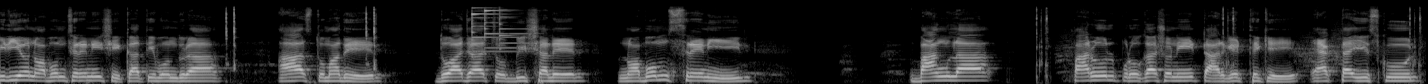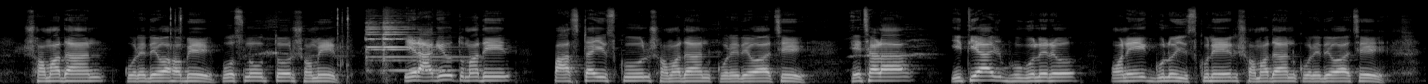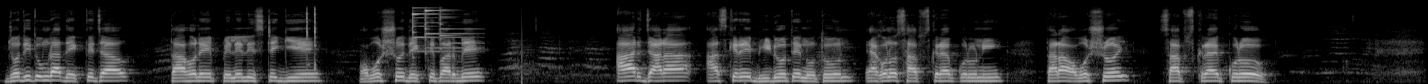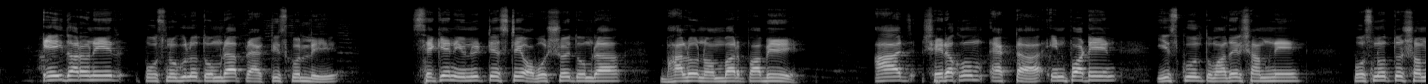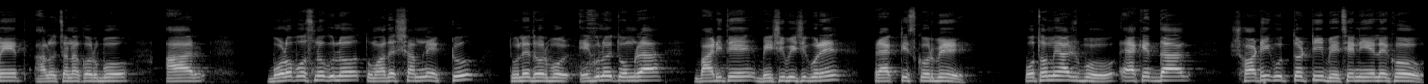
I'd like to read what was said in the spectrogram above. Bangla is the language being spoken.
প্রিয় নবম শ্রেণির শিক্ষার্থী বন্ধুরা, আজ তোমাদের দু হাজার চব্বিশ সালের নবম শ্রেণির বাংলা পারুল প্রকাশনীর টার্গেট থেকে একটা স্কুল সমাধান করে দেওয়া হবে। প্রশ্ন উত্তর সমেত। এর আগেও তোমাদের পাঁচটা স্কুল সমাধান করে দেওয়া আছে। এছাড়া ইতিহাস ভূগোলেরও অনেকগুলো স্কুলের সমাধান করে দেওয়া আছে। যদি তোমরা দেখতে চাও, তাহলে প্লে লিস্টে গিয়ে অবশ্যই দেখতে পারবে। আর যারা আজকের এই ভিডিওতে নতুন এখনও সাবস্ক্রাইব করুনি, তারা অবশ্যই সাবস্ক্রাইব করো। এই ধরনের প্রশ্নগুলো তোমরা প্র্যাকটিস করলে সেকেন্ড ইউনিট টেস্টে অবশ্যই তোমরা ভালো নম্বর পাবে। আজ সেরকম একটা ইম্পর্টেন্ট স্কুল তোমাদের সামনে প্রশ্নোত্তর সমেত আলোচনা করব আর বড় প্রশ্নগুলো তোমাদের সামনে একটু তুলে ধরবো। এগুলোই তোমরা বাড়িতে বেশি বেশি করে প্র্যাকটিস করবে। প্রথমে আসব, একের দাগ, সঠিক উত্তরটি বেছে নিয়ে লেখো।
